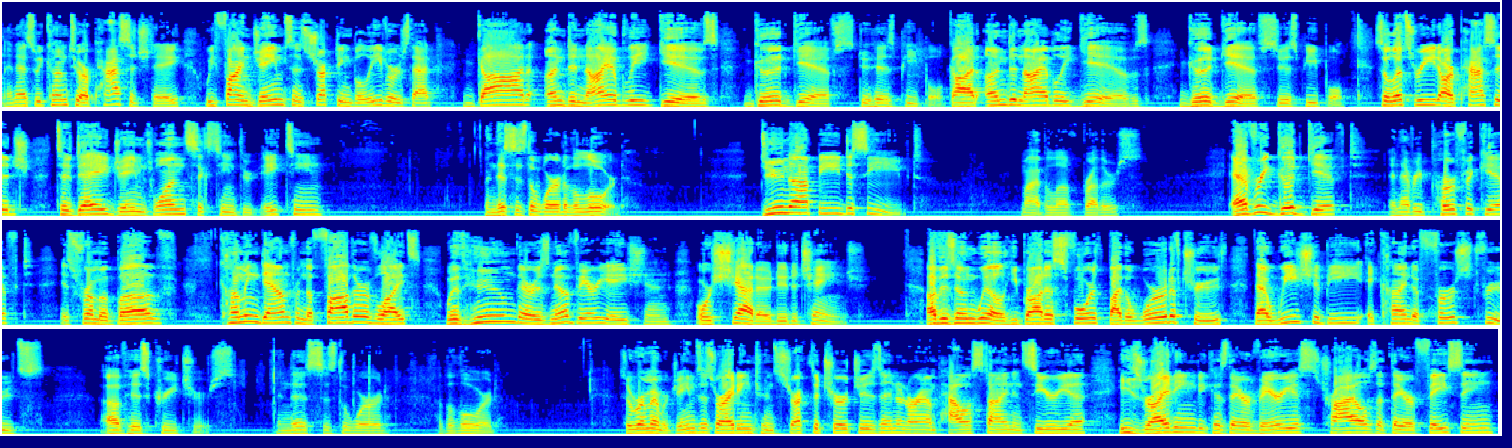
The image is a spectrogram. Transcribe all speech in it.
And as we come to our passage today, we find James instructing believers that God undeniably gives good gifts to his people. God undeniably gives good gifts to his people. So let's read our passage today, James 1 16 through 18. And this is the word of the Lord. Do not be deceived, my beloved brothers. Every good gift and every perfect gift is from above coming down from the Father of lights, with whom there is no variation or shadow due to change. Of his own will, he brought us forth by the word of truth, that we should be a kind of first fruits of his creatures. And this is the word of the Lord. So remember, James is writing to instruct the churches in and around Palestine and Syria. He's writing because there are various trials that they are facing.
